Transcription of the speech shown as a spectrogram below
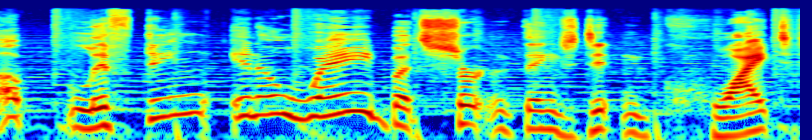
uplifting in a way, but certain things didn't quite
